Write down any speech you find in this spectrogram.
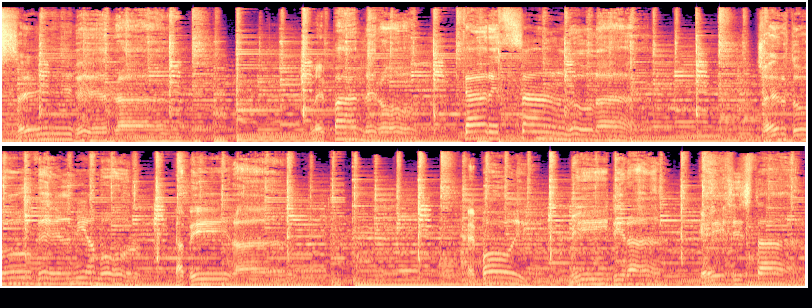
Se verrà le parlerò carezzandola. Certo che il mio amor capirà. E poi mi dirà che ci sta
